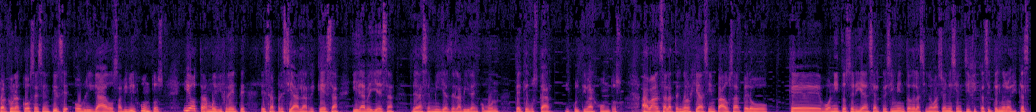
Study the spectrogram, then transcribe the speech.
Porque una cosa es sentirse obligados a vivir juntos y otra muy diferente es apreciar la riqueza y la belleza de las semillas de la vida en común que hay que buscar y cultivar juntos. Avanza la tecnología sin pausa, pero qué bonito sería si al crecimiento de las innovaciones científicas y tecnológicas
